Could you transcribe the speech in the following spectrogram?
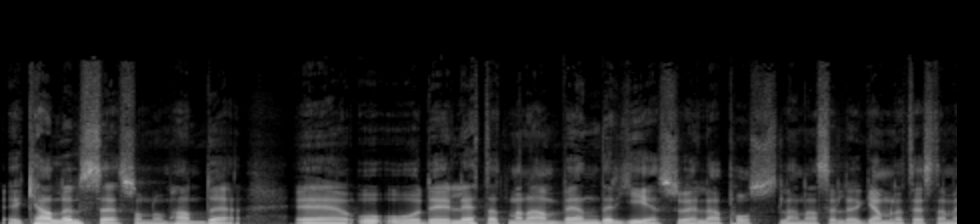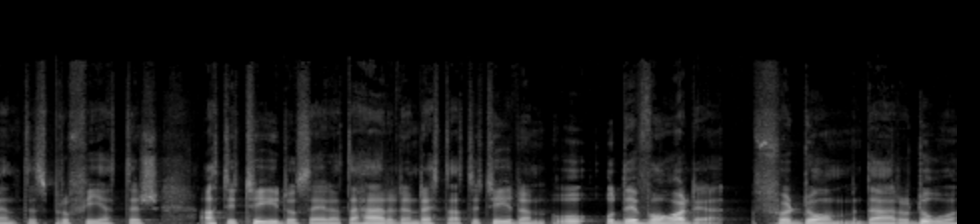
eh, kallelse som de hade. Eh, och, och, det är lätt att man använder Jesu eller apostlarnas eller Gamla Testamentets profeters attityd och säger att det här är den rätta attityden. Och, och det var det för dem där och då.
